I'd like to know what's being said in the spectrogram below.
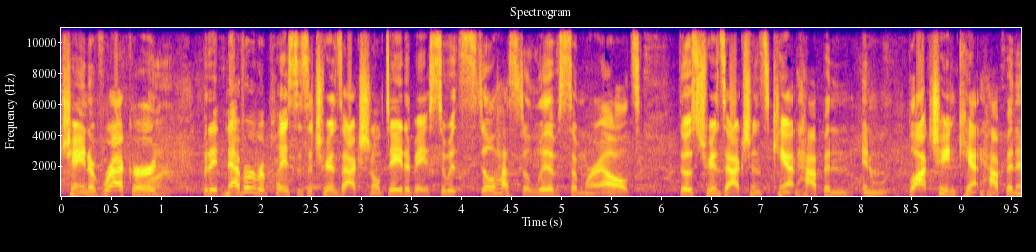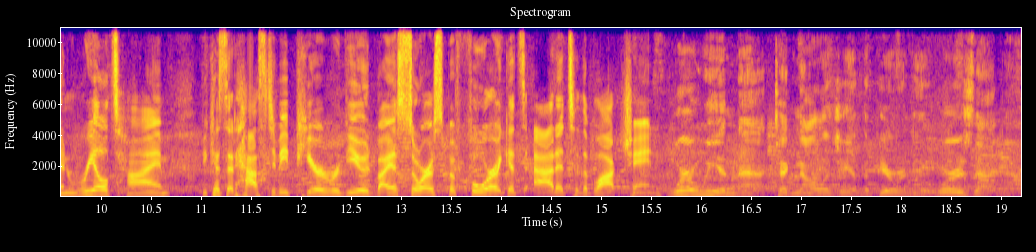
chain of record right. but it never replaces a transactional database. So it still has to live somewhere else. Those transactions can't happen in blockchain can't happen in real time because it has to be peer reviewed by a source before it gets added to the blockchain. Where are we in that technology of the peer review? Where is that now?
